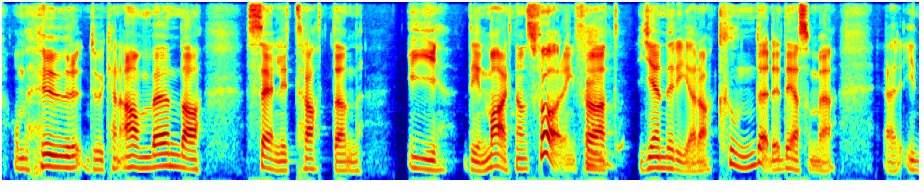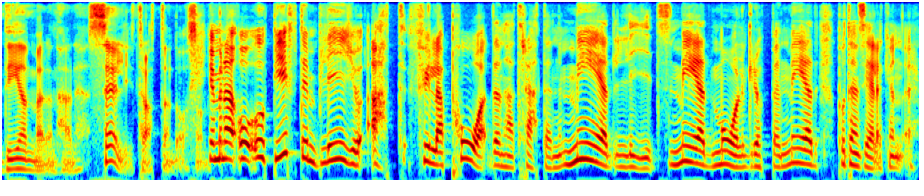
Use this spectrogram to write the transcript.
om hur du kan använda säljtratten i din marknadsföring för mm. att generera kunder. Det är det som är, är idén med den här säljtratten. Då, Jag menar, och uppgiften blir ju att fylla på den här tratten med leads, med målgruppen, med potentiella kunder.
